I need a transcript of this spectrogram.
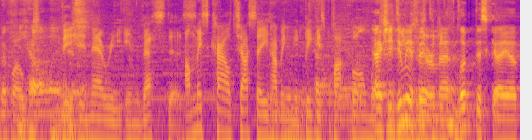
for quote visionary investors. I'll miss Kyle Chasse having the biggest platform. Actually, do me a favor, give- Matt. Look this guy up.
